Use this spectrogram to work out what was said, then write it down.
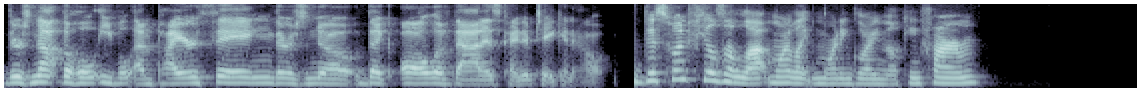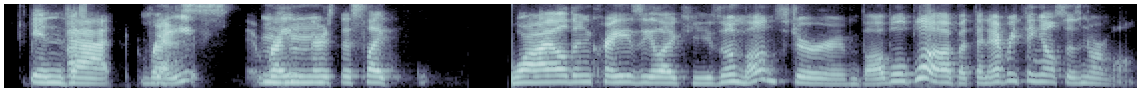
there's not the whole evil empire thing. There's no, like, all of that is kind of taken out. This one feels a lot more like Morning Glory Milking Farm in that, right? Yes. Right? Mhm. There's this like wild and crazy, like he's a monster and blah, blah, blah. But then everything else is normal.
